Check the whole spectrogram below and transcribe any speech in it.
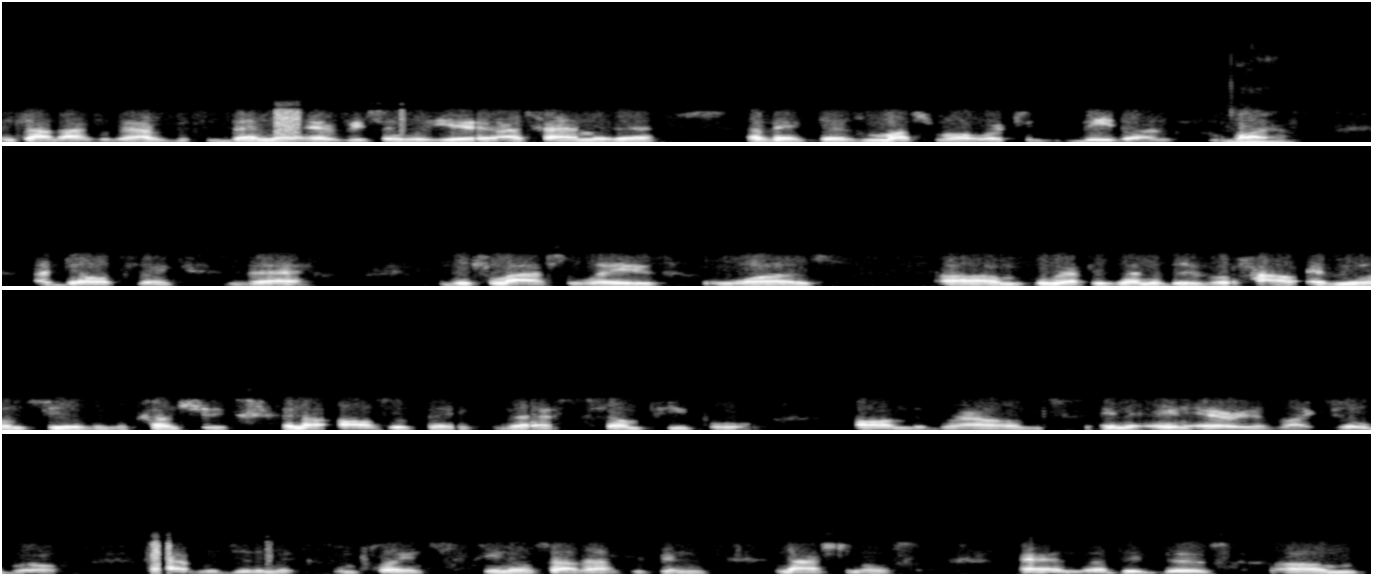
in South Africa. I've been there every single year. I have family there. I think there's much more work to be done, but Yeah. I don't think that this last wave was um, representative of how everyone feels in the country. And I also think that some people on the ground in in areas like Hillbrow have legitimate complaints. You know, South African nationals, and I think there's um,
